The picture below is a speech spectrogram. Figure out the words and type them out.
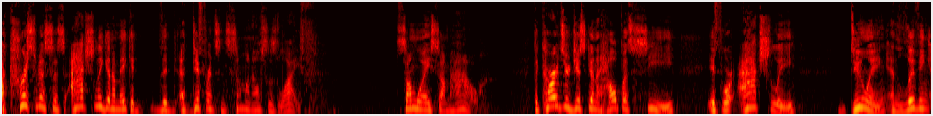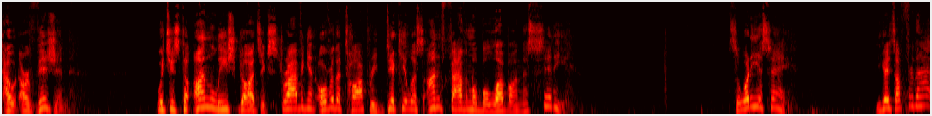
a Christmas that's actually going to make a, a difference in someone else's life, some way, somehow. The cards are just going to help us see if we're actually doing and living out our vision, which is to unleash God's extravagant, over the top, ridiculous, unfathomable love on this city. So, what do you say? You guys up for that?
